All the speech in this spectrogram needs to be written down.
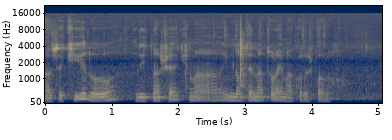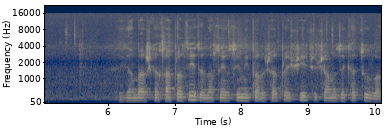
אז זה כאילו להתנשק עם, ה, עם נותן התורה, עם הקודש ברוך הוא. וגם בהשגחה פרטית, אנחנו יוצאים מפרשת בראשית, ששם זה כתוב,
